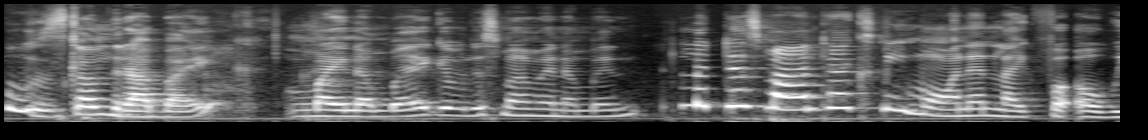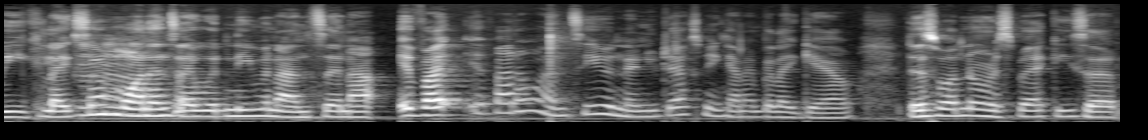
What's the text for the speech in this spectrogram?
who's come to that bank my number. I give this man my number. And let this man text me morning like for a week. Like some mm-hmm. mornings I wouldn't even answer. Now if I if I don't answer you and then you text me, can I be like, yeah, this one don't respect himself.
